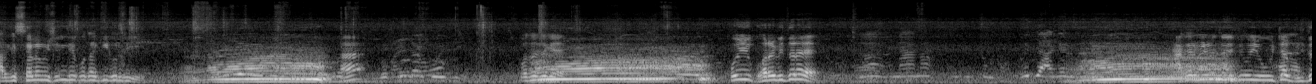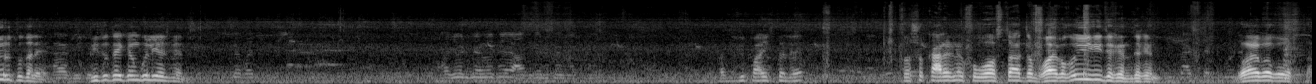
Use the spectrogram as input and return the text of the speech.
আর কি সেলো মেশিন দিয়ে কোথায় কি করবি হ্যাঁ? কোথা থেকে? ওই ঘরের ভিতরে? আগের ভিডিও ওই ওইটার ভিতরে তো তাহলে। ভিতর থেকে কেমন গলি আসবেন? যদি পাইস তাহলে। দর্শক কারেন্টের খুব অবস্থা, একদম ভয়াবহ। ওই দেখেন দেখেন। ভয়াবহ অবস্থা।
